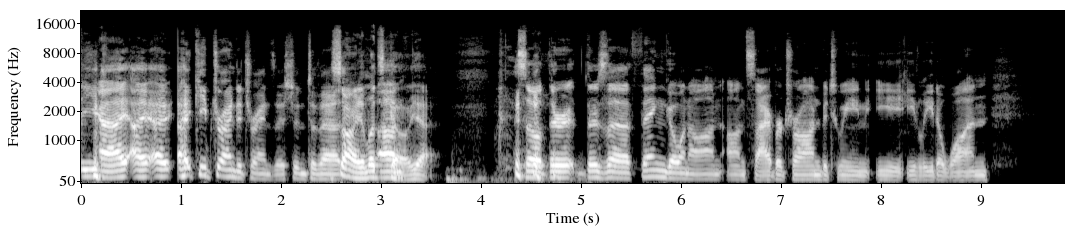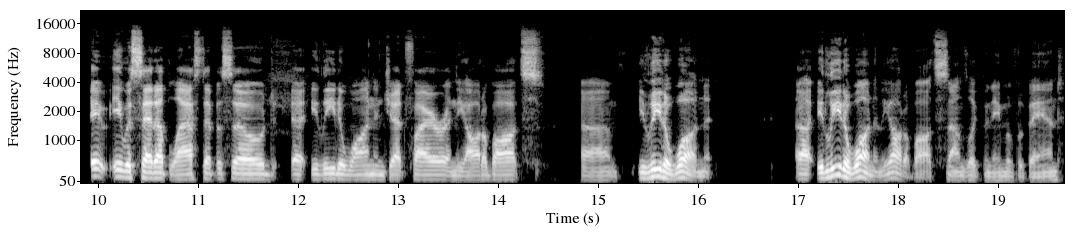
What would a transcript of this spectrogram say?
yeah, I, I I- I keep trying to transition to that. Sorry, let's um, go. Yeah. so there there's a thing going on on Cybertron between e- Elita One. It, it was set up last episode. Uh, Elita One and Jetfire and the Autobots. Um, Elita One, uh, Elita One and the Autobots sounds like the name of a band.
